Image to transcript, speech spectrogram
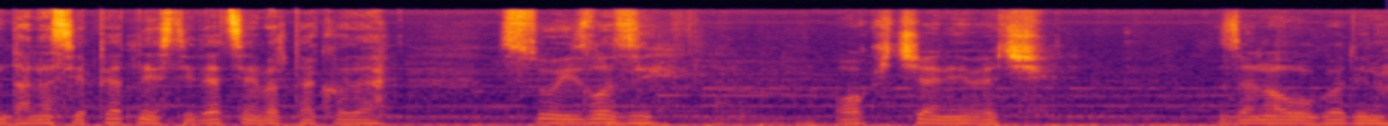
Danas je 15. decembar, tako da su izlazi okićeni već za novu godinu.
